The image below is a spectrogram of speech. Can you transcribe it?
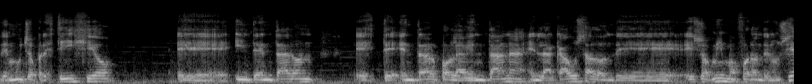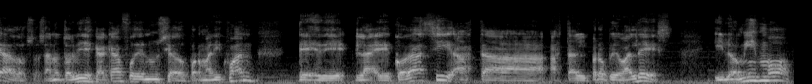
de, mucho prestigio, eh, intentaron este, entrar por la ventana en la causa donde ellos mismos fueron denunciados. O sea, no te olvides que acá fue denunciado por Marijuán desde la eh, Codazzi hasta, hasta el propio Valdés. Y lo mismo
